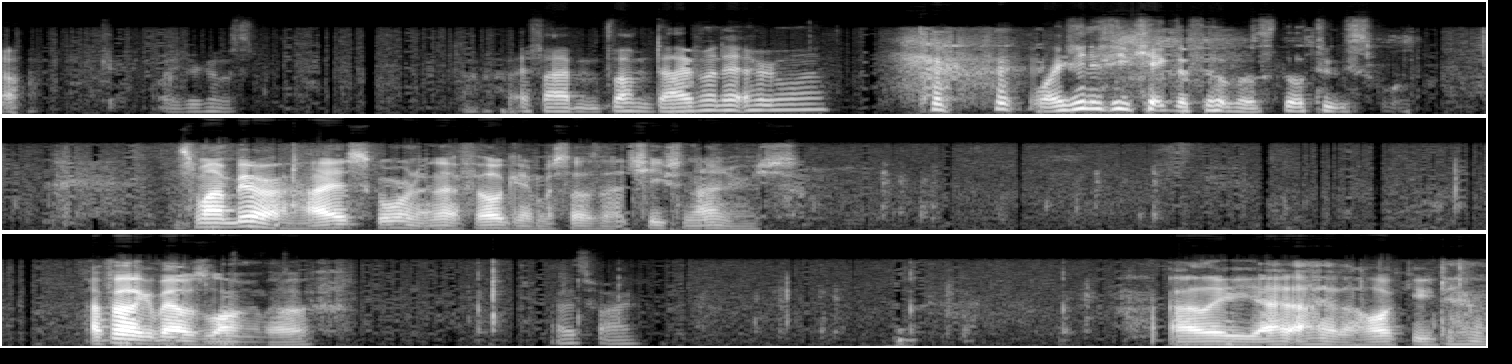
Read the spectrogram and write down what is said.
Oh, okay. Well, you're gonna. If I'm if I'm diving at everyone, well, even if you kick the field goal, it's still two scores. this might be our highest score in an NFL game besides that Chiefs Niners. I felt like that was long enough. That's fine. Ali, I, I had to hawk you down.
